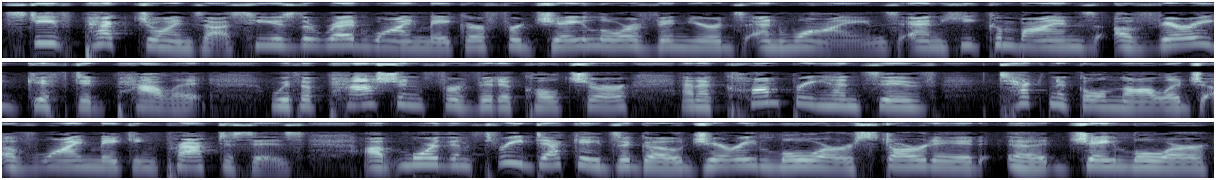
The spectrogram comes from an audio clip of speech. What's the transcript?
Steve Peck joins us. He is the red winemaker for J. Lohr Vineyards and Wines, and he combines a very gifted palate with a passion for viticulture and a comprehensive technical knowledge of winemaking practices. Uh, more than three decades ago, Jerry Lohr started uh, J. Lohr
